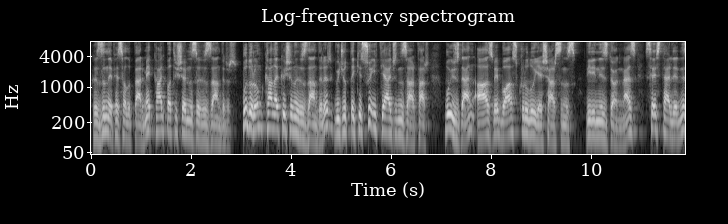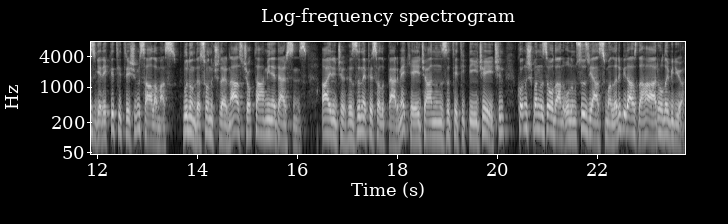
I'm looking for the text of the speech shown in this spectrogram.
Hızlı nefes alıp vermek kalp atışlarınızı hızlandırır. Bu durum kan akışını hızlandırır, vücuttaki su ihtiyacınız artar. Bu yüzden ağız ve boğaz kuruluğu yaşarsınız. Diliniz dönmez, ses telleriniz gerekli titreşimi sağlamaz. Bunun da sonuçlarını az çok tahmin edersiniz. Ayrıca hızlı nefes alıp vermek heyecanınızı tetikleyeceği için konuşmanıza olan olumsuz yansımaları biraz daha ağır olabiliyor.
